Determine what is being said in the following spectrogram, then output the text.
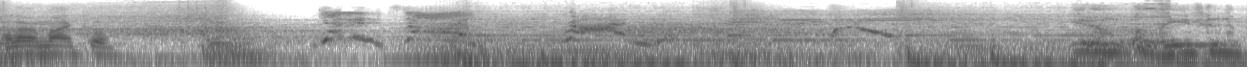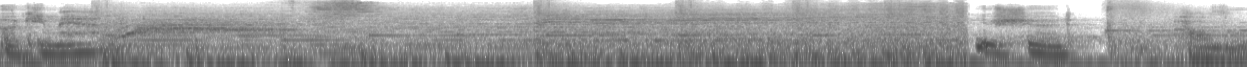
Hello, Michael. Get inside! Run! You don't believe in the boogeyman? You should. Halloween.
